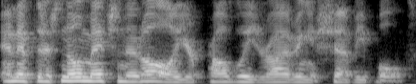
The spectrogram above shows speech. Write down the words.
And if there's no mention at all, you're probably driving a Chevy Bolt.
